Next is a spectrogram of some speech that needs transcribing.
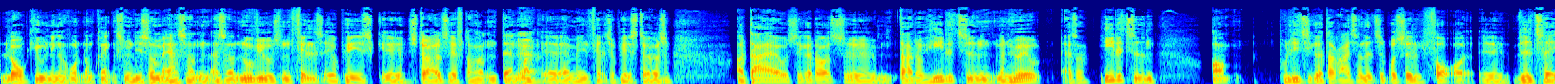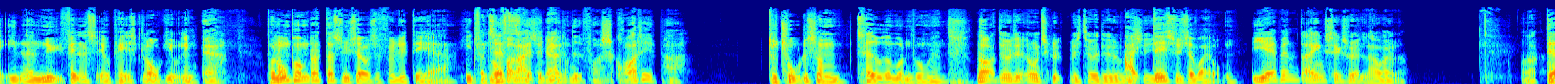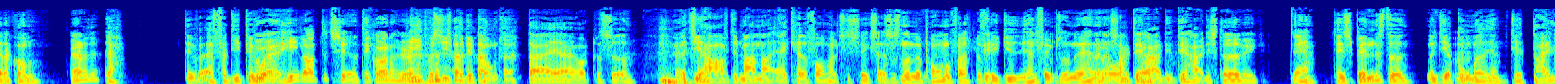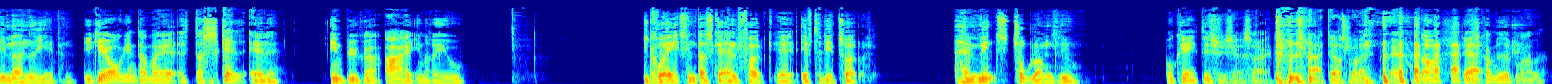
lovgivninger rundt omkring, som ligesom er sådan... Altså, nu er vi jo sådan en fælles europæisk øh, størrelse efterhånden. Danmark ja. er med en fælles europæisk størrelse. Og der er jo sikkert også... Øh, der er der jo hele tiden... Man hører jo altså hele tiden om politikere, der rejser ned til Bruxelles for at øh, vedtage en eller anden ny fælles europæisk lovgivning. Ja. På nogle punkter, der synes jeg jo selvfølgelig, det er helt fantastisk. Hvorfor rejser det de aldrig ned for at skrotte et par? Du tog det som taget ud af munden på mig. Hans. Nå, det var det. Undskyld, hvis det var det, du ville Nej, sige. det synes jeg var i orden. I Japan, der er ingen seksuel lavalder. Det er der kommet. Er det det? Det er, fordi det Du er helt opdateret. Det er godt at høre. Lige præcis på det punkt, der er jeg opdateret. At de har haft et meget, meget akavet forhold til sex. Altså sådan noget med porno først blev Det- frigivet i 90'erne, han Jo, sagt. det har, de, det har de stadigvæk. Ja, det er et spændende sted, men de har god Mm. mad, ja. De har dejlig mad nede i Japan. I Georgien, der, må jeg, der skal alle indbyggere eje en rive. I Kroatien, der skal alle folk, øh, efter de er 12, have mindst to lommeknive. Okay, det synes jeg er sejt. Nej, det er også løgn. Ja. Nå, lad os komme videre i programmet.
